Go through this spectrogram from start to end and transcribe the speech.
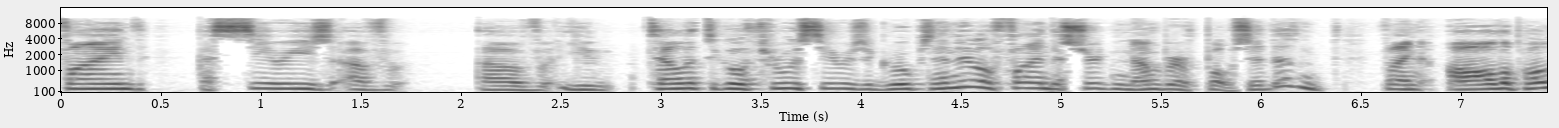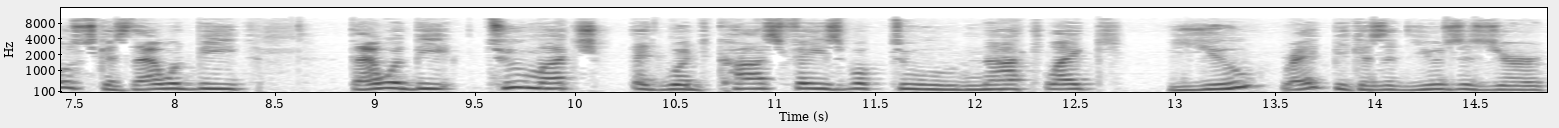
find a series of of you tell it to go through a series of groups and it'll find a certain number of posts. It doesn't find all the posts because that would be that would be too much. It would cause Facebook to not like you right? Because it uses your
